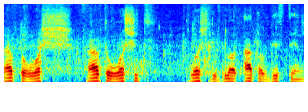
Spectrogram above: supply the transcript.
I have to wash i have to wash it wash the blood out of this thing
